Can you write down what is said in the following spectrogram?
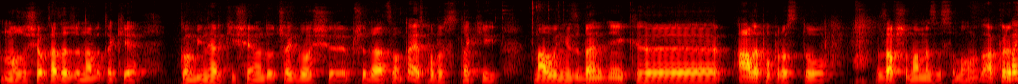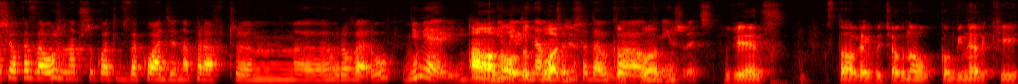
może się okazać, że nawet takie kombinerki się do czegoś e, przydadzą. To jest po prostu taki mały niezbędnik, e, ale po prostu zawsze mamy ze sobą. Akurat Bo się okazało, że na przykład w zakładzie naprawczym e, rowerów nie mieli. A, nie no, mieli nam dokładnie, czym siodełka dokładnie. obniżyć. Więc Stawiak wyciągnął kombinerki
